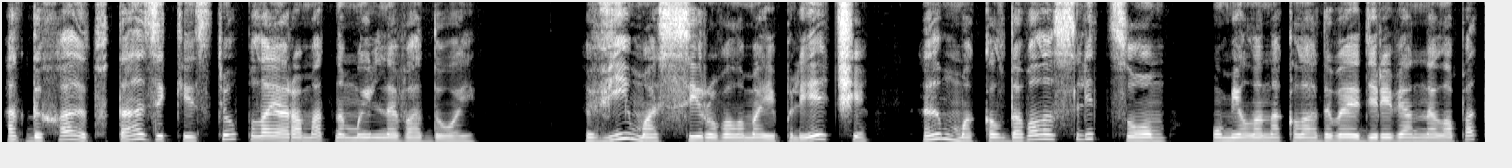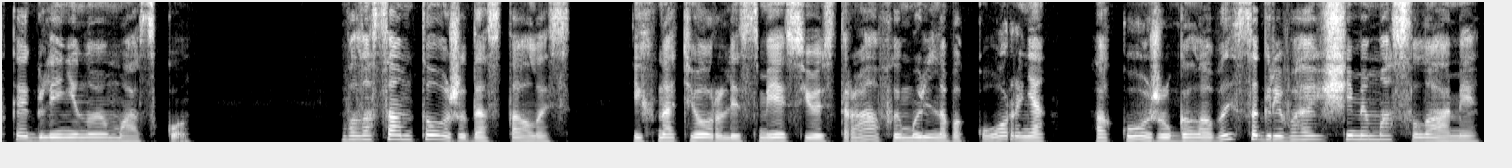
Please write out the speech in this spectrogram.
отдыхают в тазике с теплой ароматно-мыльной водой. Ви массировала мои плечи, Эмма колдовала с лицом, умело накладывая деревянной лопаткой глиняную маску. Волосам тоже досталось. Их натерли смесью из трав и мыльного корня, а кожу головы согревающими маслами.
